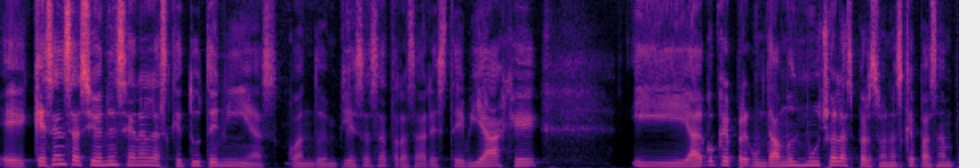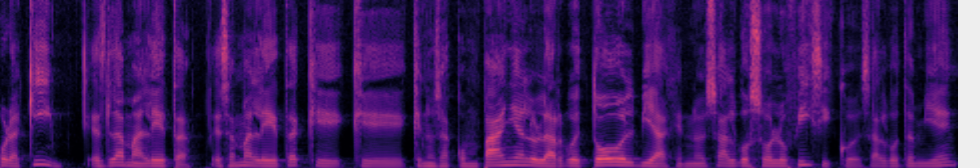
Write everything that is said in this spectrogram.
eh, ¿qué sensaciones eran las que tú tenías cuando empiezas a trazar este viaje? Y algo que preguntamos mucho a las personas que pasan por aquí es la maleta, esa maleta que, que, nos acompaña a lo largo de todo el viaje. No es algo solo físico, es algo también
